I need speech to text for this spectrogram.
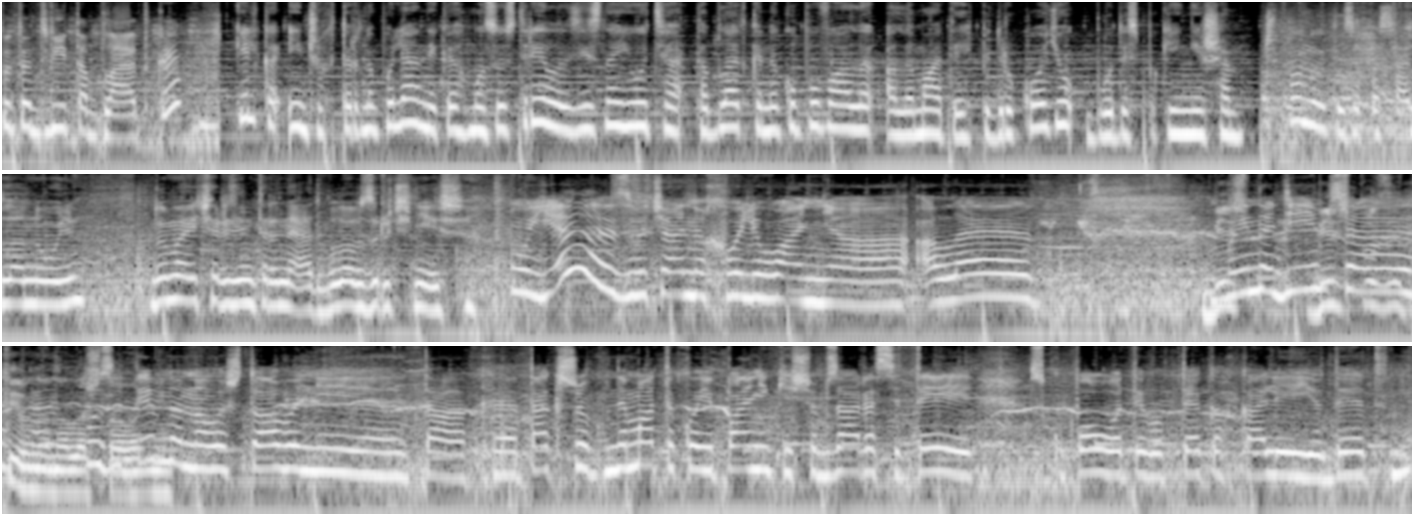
Тут дві таблетки. Кілька інших тернополян, яких ми зустріли, зізнаються, таблетки не купували, але мати їх під рукою буде спокійніше. Чи плануєте записати? Планую. Думаю, через інтернет було б зручніше. Ну, є звичайно хвилювання, але Більш- ми надіємося більш позитивно налаштовані. позитивно налаштовані. Так, так, щоб нема такої паніки, щоб зараз іти скуповувати в аптеках калій, йодит. Ну,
